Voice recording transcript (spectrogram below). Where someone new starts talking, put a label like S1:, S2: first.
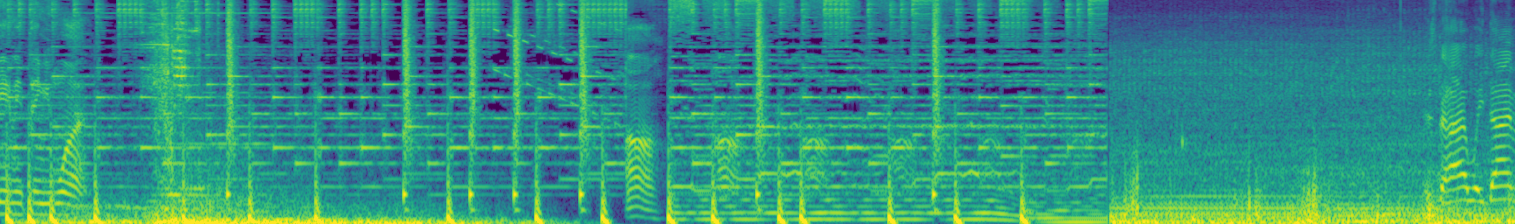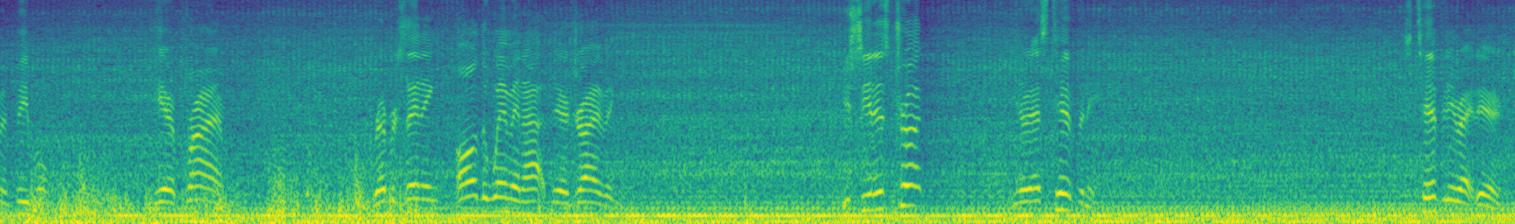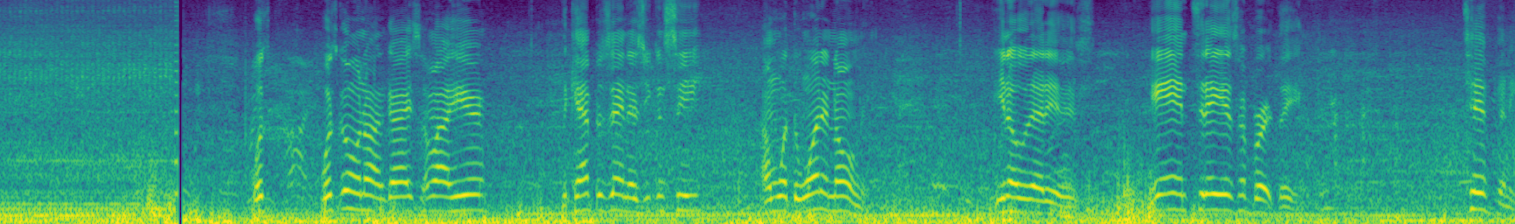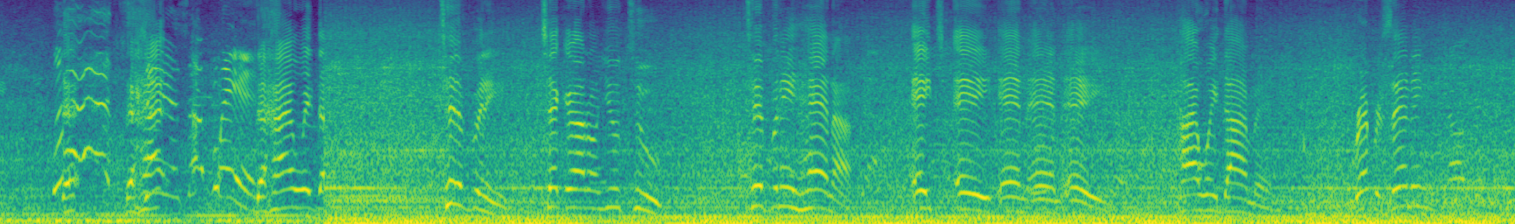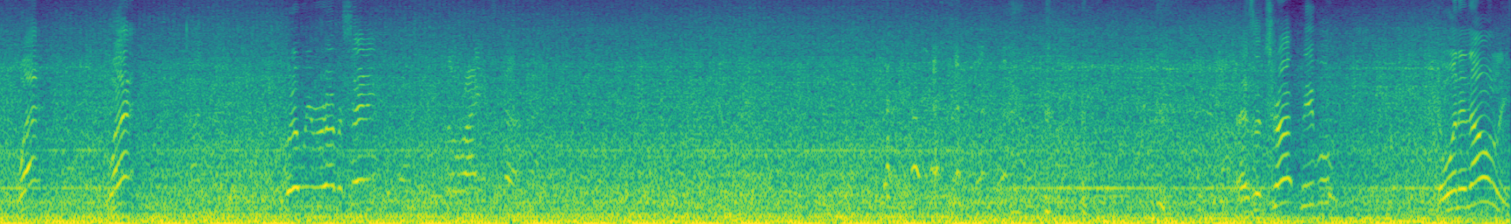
S1: anything you want. Uh.
S2: It's the Highway Diamond people here at Prime. Representing all the women out there driving. You see this truck? You know that's Tiffany. Tiffany right there. What's what's going on guys? I'm out here. The camp is in as you can see. I'm with the one and only. You know who that is. And today is her birthday. Tiffany.
S3: What?
S2: The, the, hi-
S3: Serious, stop playing.
S2: the highway. Tiffany. Check her out on YouTube. Tiffany Hanna. H A N N A. Highway Diamond. Representing. What? What? What are we representing?
S3: the right stuff.
S2: That's a truck, people. The one and only.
